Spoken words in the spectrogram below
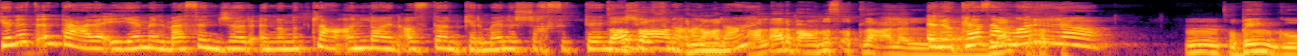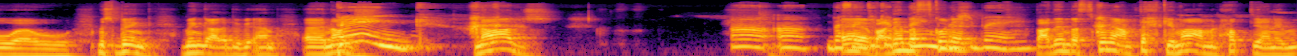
كنت أنت على أيام الماسنجر إنه نطلع اونلاين قصدا كرمال الشخص الثاني طبعا إنه على, على الأربعة ونص أطلع على إنه كذا مرة. امم و ping و... و... مش ping ping على BBM. آه nudge. ping. nudge. آه آه. بس هيديك بعدين بس تكوني- بعدين بس تكوني عم تحكي معها بنحط يعني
